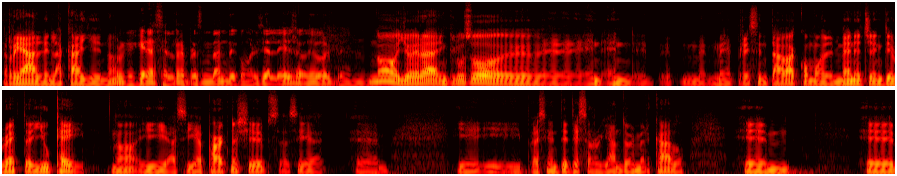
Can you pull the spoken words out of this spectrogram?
real en la calle, ¿no? Porque qué eras el representante comercial de ellos de golpe. No, yo era incluso eh, en, en, me, me, presentaba como el managing director UK, ¿no? Y hacía partnerships, hacía eh, y, y, desarrollando el mercado. Em, eh,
